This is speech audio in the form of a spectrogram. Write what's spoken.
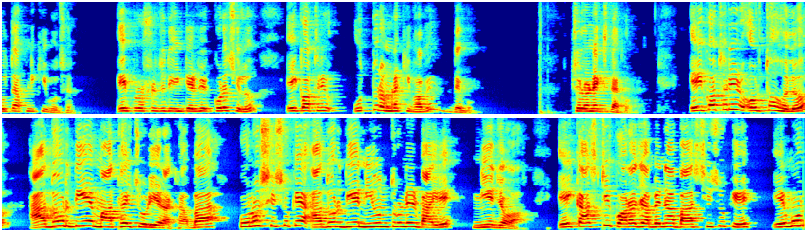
বলতে আপনি কি বোঝেন? এই প্রশ্ন যদি ইন্টারভিউ করেছিল, এই কথাটির উত্তর আমরা কীভাবে দেব? চলো নেক্সট দেখো। এই কথাটির অর্থ হলো আদর দিয়ে মাথায় চড়িয়ে রাখা বা কোনো শিশুকে আদর দিয়ে নিয়ন্ত্রণের বাইরে নিয়ে যাওয়া। এই কাজটি করা যাবে না বা শিশুকে এমন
